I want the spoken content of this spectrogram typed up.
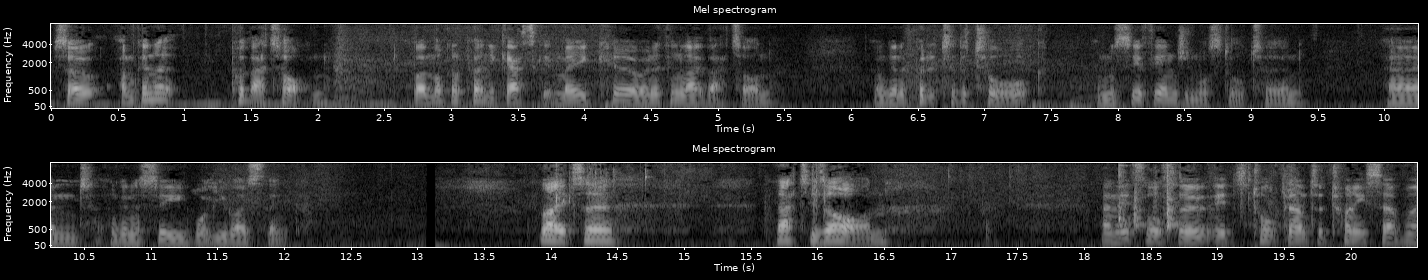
So I'm going to put that on, but I'm not going to put any gasket maker or anything like that on. I'm going to put it to the torque, and we'll see if the engine will still turn, and I'm going to see what you guys think. Right, so that is on, and it's also it's torqued down to 27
